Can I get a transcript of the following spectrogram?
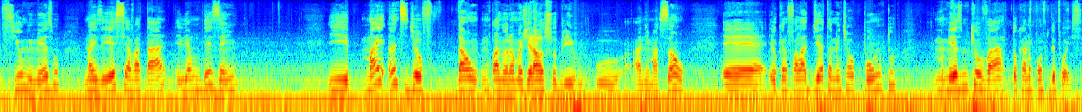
filme mesmo, mas esse Avatar ele é um desenho e mais antes de eu dar um, um panorama geral sobre o, o a animação, é, eu quero falar diretamente ao ponto, mesmo que eu vá tocar no ponto depois.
